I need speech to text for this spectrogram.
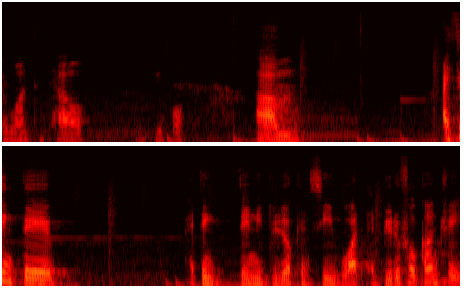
I want to tell people? Um, I think they, I think they need to look and see what a beautiful country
